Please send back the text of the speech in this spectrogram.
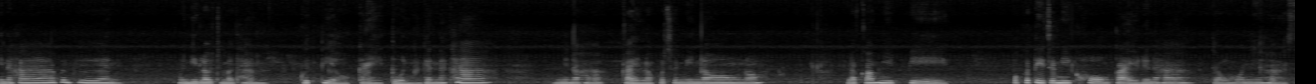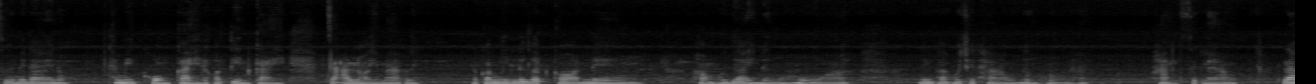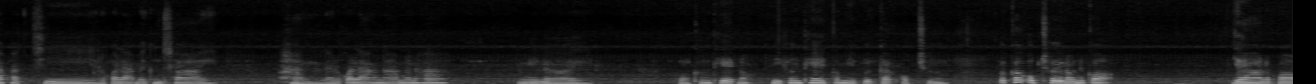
นี่นะคะเพื่อนๆ วันนี้เราจะมาทำก๋วยเตี๋ยวไก่ตุ๋นกันนะคะนี่นะคะ ไก่เราก็จะมีน่องเนาะแล้วก็มีปีก ปกติจะมีโครงไก่ด้วยนะคะ แต่ว่าวันนี้หาซื้อไม่ได้เนาะถ้ามีโครงไก่แล้วก็ตีนไก่จะอร่อยมากเลย แล้วก็มีเลือดก้อนหนึ่งหอมหัวใหญ่หนึ่งหัวนี่ค่ะหัวไชเท้าหนึ่งหัวนะคะหั่นเสร็จแล้วรากผักชีแล้วก็รากใบขึ้นช่าย หั่นแล้วก็ล้างน้ำแล้วนะคะ นี่เลยผงเครื่องเทศเนาะมีเครื่องเทศก็มีเปลือกกักอบเชยเปลือกกักอบเชยเรานี่ก็ย่าแล้วก็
